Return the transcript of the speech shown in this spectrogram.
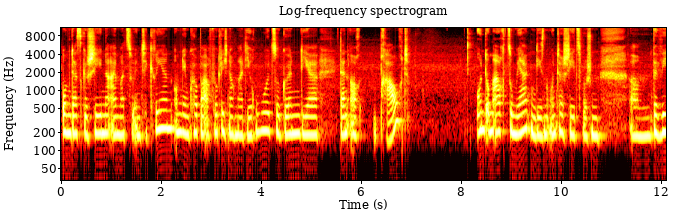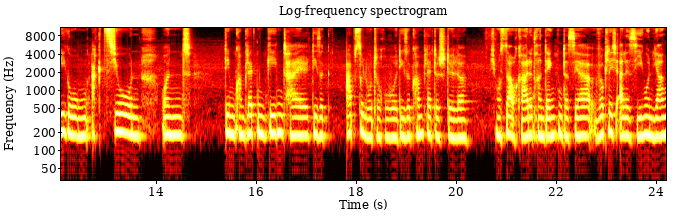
um das Geschehene einmal zu integrieren, um dem Körper auch wirklich nochmal die Ruhe zu gönnen, die er dann auch braucht. Und um auch zu merken, diesen Unterschied zwischen ähm, Bewegung, Aktion und dem kompletten Gegenteil, diese absolute Ruhe, diese komplette Stille. Ich musste auch gerade dran denken, dass ja wirklich alles Yin und Yang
